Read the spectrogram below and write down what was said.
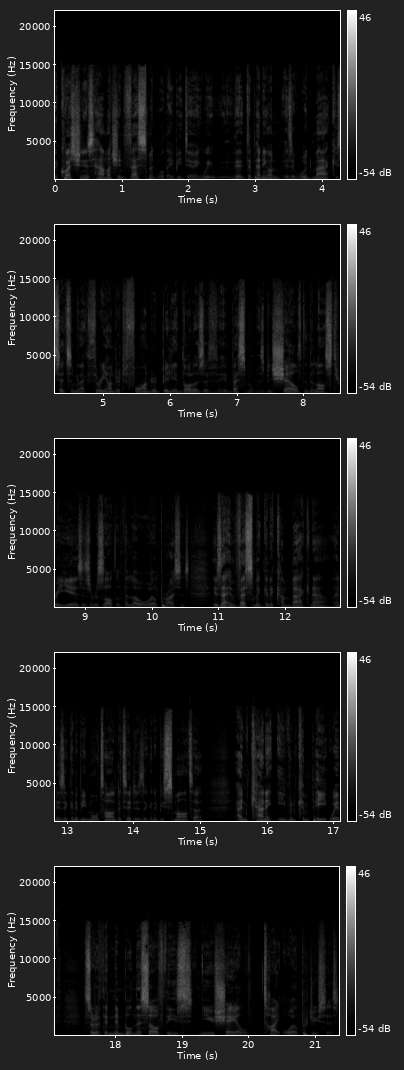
the question is how much investment will they be doing? We, the, depending on is it Wood Mac who said something like 300 to 400 billion dollars of investment has been shelved in the last three years as a result of the lower oil prices. Is that investment going to come back now? And is it going to be more targeted? Is it going to be smarter? And can it even compete with sort of the nimbleness of these new shale tight oil producers?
